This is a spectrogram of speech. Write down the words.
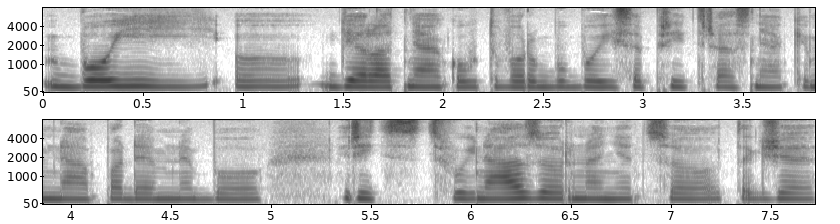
bojí uh, dělat nějakou tvorbu, bojí se přijít třeba s nějakým nápadem nebo říct svůj názor na něco, takže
